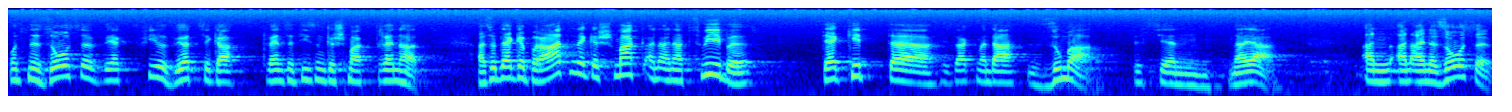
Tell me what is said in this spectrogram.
und eine Soße wirkt viel würziger, wenn sie diesen Geschmack drin hat. Also der gebratene Geschmack an einer Zwiebel der gibt, äh, wie sagt man da, Summa, bisschen, naja, an, an eine Soße.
